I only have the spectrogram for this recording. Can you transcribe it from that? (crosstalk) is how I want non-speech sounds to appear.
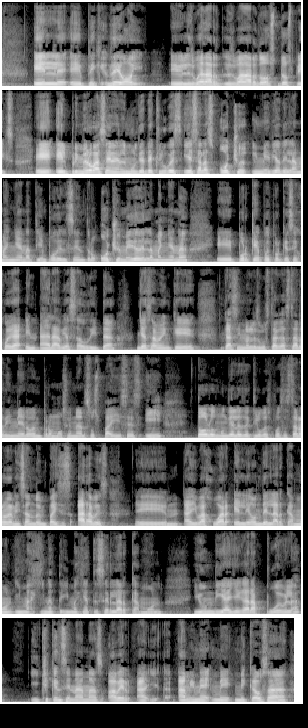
el eh, pick de hoy eh, les, voy a dar, les voy a dar dos, dos picks. Eh, el primero va a ser en el Mundial de Clubes y es a las ocho y media de la mañana, tiempo del centro. Ocho y media de la mañana. Eh, ¿Por qué? Pues porque se juega en Arabia Saudita. Ya saben que casi no les gusta gastar dinero en promocionar sus países y todos los mundiales de clubes pues están organizando en países árabes. Eh, ahí va a jugar el León del Arcamón. Imagínate, imagínate ser el Arcamón y un día llegar a Puebla y chéquense nada más, a ver, a, mí me, me, me, causa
